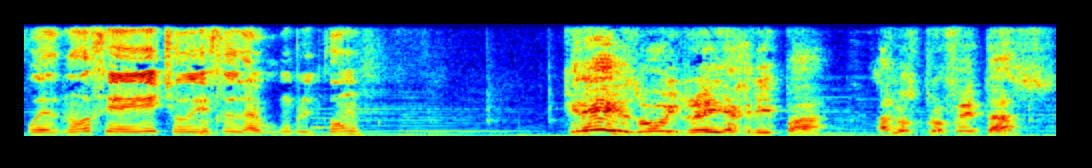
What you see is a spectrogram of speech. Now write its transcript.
pues no se ha hecho esto en algún rincón. ¿Crees hoy, rey Agripa, a los profetas?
